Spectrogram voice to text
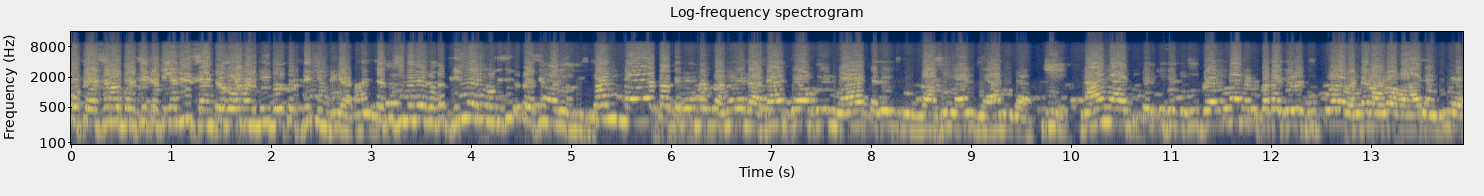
ਉਹ ਪੈਸੇ ਨਾਲ ਪਰਚੇ ਕੱਟੀ ਜਾਂਦੀ ਸੈਂਟਰ ਗਵਰਨਮੈਂਟ ਦੀ ਬਿਲਕੁਲ ਫ੍ਰੀ ਹੁੰਦੀ ਆ। ਤੇ ਤੁਸੀਂ ਮੈਨੂੰ ਇਹ ਦੱਸੋ ਫ੍ਰੀ ਵਾਲੀ ਹੁੰਦੀ ਸੀ ਕਿ ਪੈਸੇ ਵਾਲੀ ਹੁੰਦੀ ਸੀ? ਤਾਂ ਮੈਂ ਤਾਂ ਤਕਰੀਬਨ ਤੁਹਾਨੂੰ ਇਹ ਦੱਸਦਾ ਕਿਉਂਕਿ ਮੈਂ ਕਦੇ ਰਾਸ਼ਨ ਲੈਣ ਗਿਆ ਨਹੀਂਗਾ ਜੀ। ਨਾ ਮੈਂ ਅੱਜ ਤੱਕ ਕਿਸੇ ਗਰੀਬ ਹੈ ਉਹਨਾਂ ਮੈਨੂੰ ਪਤਾ ਜਦੋਂ ਡਿਪੂ ਵਾਲਾ ਵੰਡਣ ਆਉਂਦਾ ਆਵਾਜ਼ ਆਉਂਦੀ ਹੈ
